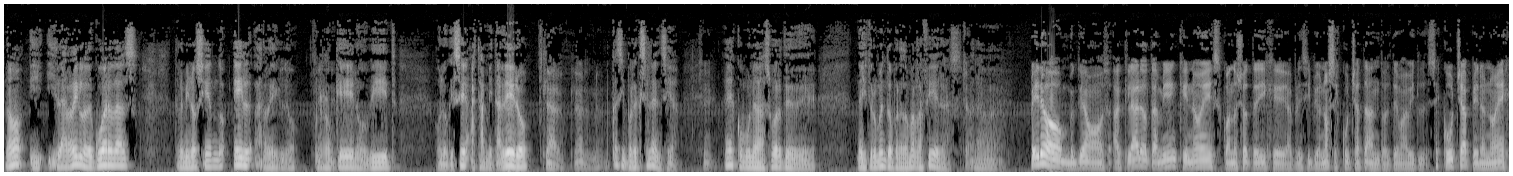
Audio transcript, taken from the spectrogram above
¿no? Y, y el arreglo de cuerdas terminó siendo el arreglo, rockero, beat, o lo que sea, hasta metalero, Claro, claro, claro. casi por excelencia. Sí. Es como una suerte de, de instrumento para domar las fieras. para- Pero, digamos, aclaro también que no es, cuando yo te dije al principio, no se escucha tanto el tema Beatles. Se escucha, pero no es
